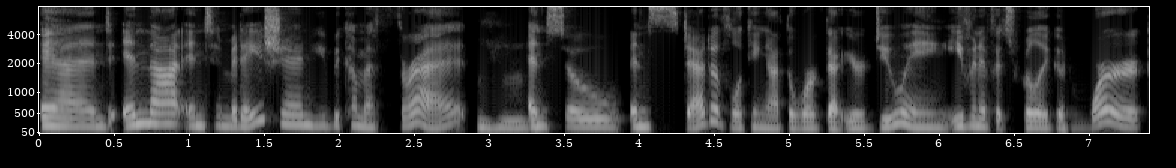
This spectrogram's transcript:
And in that intimidation, you become a threat. Mhm. And so instead of looking at the work that you're doing, even if it's really good work,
